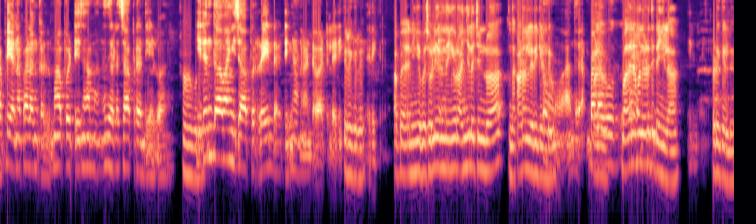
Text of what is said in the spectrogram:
அப்படியான பழங்கள் மாப்பட்டி சாமான் இதெல்லாம் சாப்பிட வேண்டி சொல்லுவாங்க ஆ, அப்படி இருந்தா வாங்கி சாப்பிடுறேன் இல்லாட்டி நான் வேண்ட வாட்டில் இருக்கிறேன் இருக்கிறேன் அப்ப நீங்க இப்ப சொல்லியிருந்தீங்க ஒரு அஞ்சு லட்சம் ரூபா அந்த கடன்ல இருக்கு அந்த பலவு அதெல்லாம் வந்து எடுத்துட்டீங்களா? எடுக்கல.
